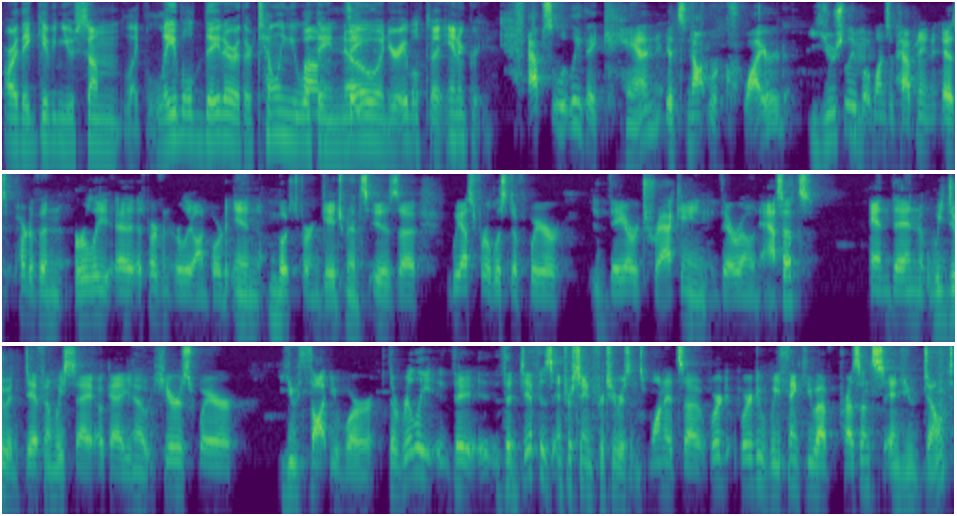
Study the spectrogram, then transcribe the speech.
are they giving you some like labeled data, or they're telling you what um, they know, they, and you're able to integrate? Absolutely, they can. It's not required. Usually, mm-hmm. what winds up happening as part of an early as part of an early onboard in most of our engagements is uh, we ask for a list of where they are tracking their own assets, and then we do a diff and we say, okay, you know, here's where you thought you were. The really the the diff is interesting for two reasons. One, it's uh, where where do we think you have presence and you don't.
